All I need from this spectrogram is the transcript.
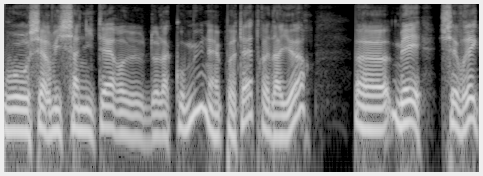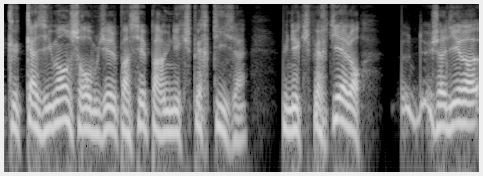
ou au service sanitaire euh, de la commune, hein, peut-être d'ailleurs. Euh, mais c'est vrai que quasiment on sera obligé de passer par une expertise. hein. Une expertise, alors, j'allais dire,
